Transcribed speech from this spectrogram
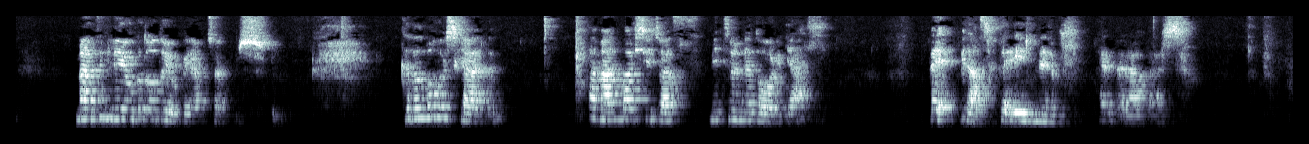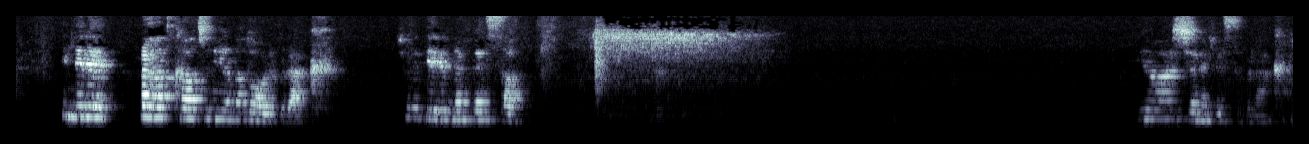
Meltem ile yogada o da yoga yapacakmış. Kanalıma hoş geldin. Hemen başlayacağız. Metinine doğru gel. Ve birazcık da eğlenelim hep beraber. Elleri rahat kalçanın yanına doğru bırak. Şöyle derin nefes al. Yavaşça nefesi bırak.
